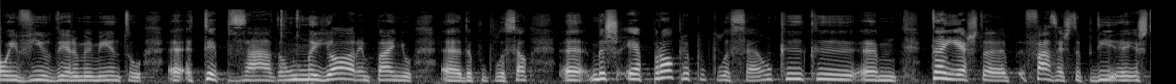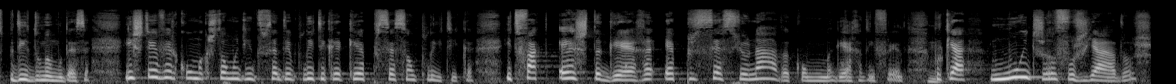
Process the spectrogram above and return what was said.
ao envio de armamento até pesado, a um maior empenho da população, mas é a própria população que, que um, tem esta, faz esta pedi este pedido de uma mudança. Isto tem a ver com uma questão muito interessante em política, que é a percepção política. E, de facto, esta guerra é percepcionada como uma guerra diferente, porque há muitos refugiados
